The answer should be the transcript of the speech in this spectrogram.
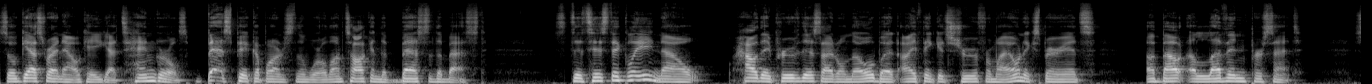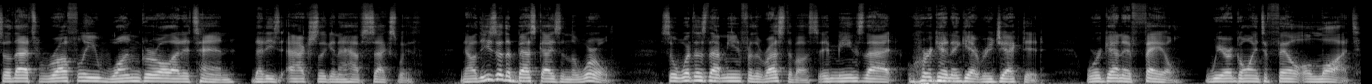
So guess right now, okay, you got 10 girls, best pickup artists in the world. I'm talking the best of the best. Statistically, now how they prove this, I don't know, but I think it's true from my own experience, about 11%. So that's roughly one girl out of 10 that he's actually going to have sex with. Now, these are the best guys in the world. So, what does that mean for the rest of us? It means that we're going to get rejected. We're going to fail. We are going to fail a lot.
